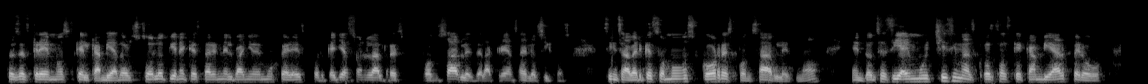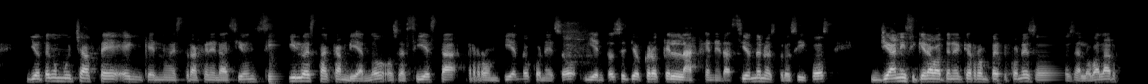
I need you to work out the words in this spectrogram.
Entonces creemos que el cambiador solo tiene que estar en el baño de mujeres porque ellas son las responsables de la crianza de los hijos, sin saber que somos corresponsables, ¿no? Entonces sí hay muchísimas cosas que cambiar, pero yo tengo mucha fe en que nuestra generación sí lo está cambiando, o sea, sí está rompiendo con eso, y entonces yo creo que la generación de nuestros hijos ya ni siquiera va a tener que romper con eso, o sea, lo va a dar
